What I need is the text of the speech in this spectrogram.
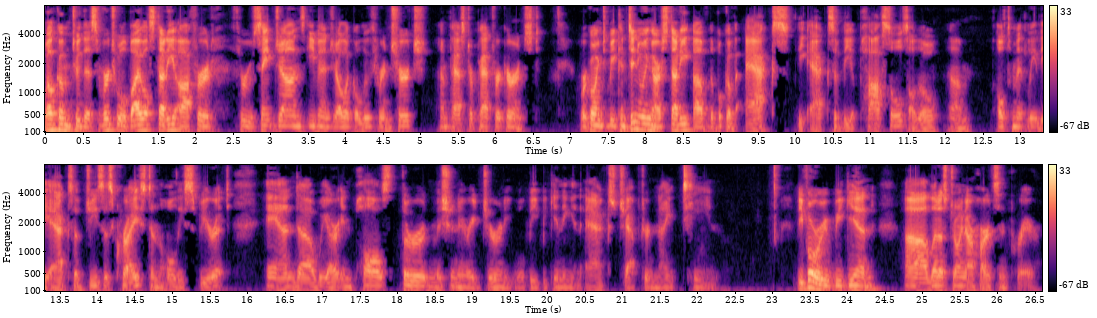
Welcome to this virtual Bible study offered through St. John's Evangelical Lutheran Church. I'm Pastor Patrick Ernst. We're going to be continuing our study of the book of Acts, the Acts of the Apostles, although um, ultimately the Acts of Jesus Christ and the Holy Spirit. And uh, we are in Paul's third missionary journey. We'll be beginning in Acts chapter 19. Before we begin, uh, let us join our hearts in prayer.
